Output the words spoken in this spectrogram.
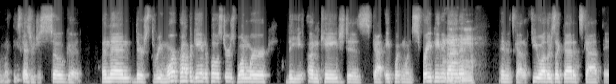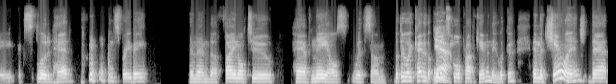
I'm like, these guys are just so good. And then there's three more propaganda posters. One where the uncaged is got 8.1 spray painted on it, Mm-hmm. And it's got a few others like that. It's got a exploded head in spray paint, and then the final two have nails with some, but they're like kind of the Yeah. old school propaganda, and they look good. And the challenge that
